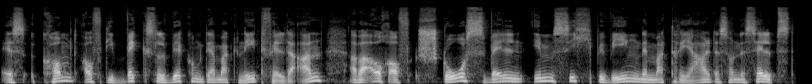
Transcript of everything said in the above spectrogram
Es kommt auf die Wechselwirkung der Magnetfelder an, aber auch auf Stoßwellen im sich bewegenden Material der Sonne selbst.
